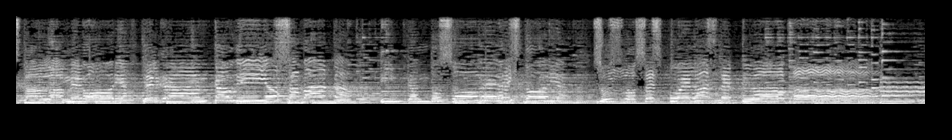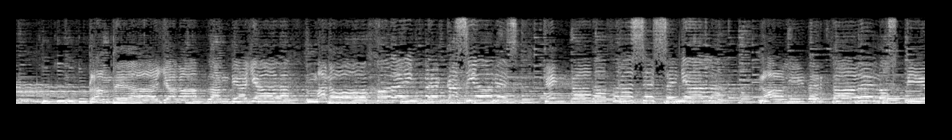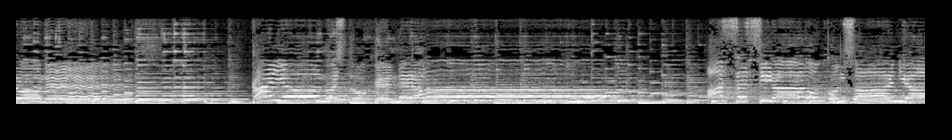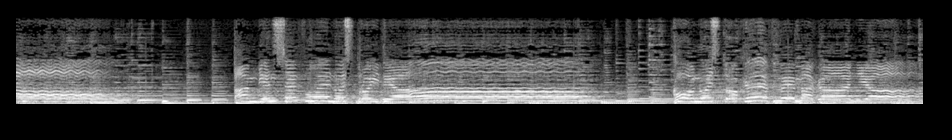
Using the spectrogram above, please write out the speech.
Está la memoria del gran caudillo Zapata, hincando sobre la historia sus dos espuelas de plata. Plan de Ayala, plan de Ayala, manojo de imprecaciones que en cada frase señala la libertad de los peones nuestro También se fue nuestro ideal, con nuestro jefe Magaña.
